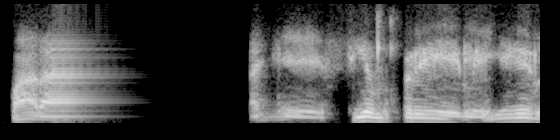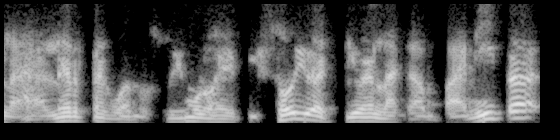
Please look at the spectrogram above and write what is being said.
para que siempre les lleguen las alertas cuando subimos los episodios, activen la campanita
